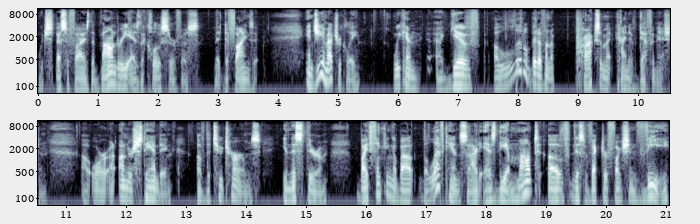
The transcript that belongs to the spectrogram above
which specifies the boundary as the closed surface that defines it. And geometrically, we can uh, give a little bit of an approximate kind of definition uh, or an understanding of the two terms in this theorem by thinking about the left-hand side as the amount of this vector function v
